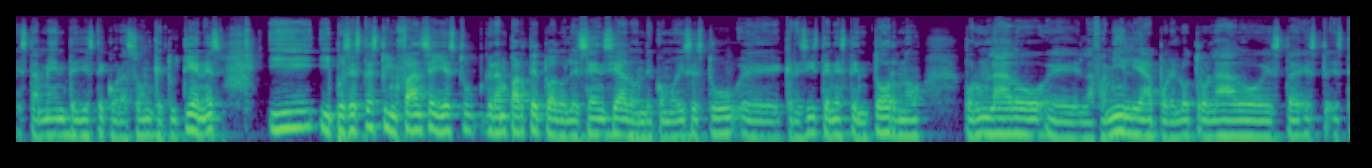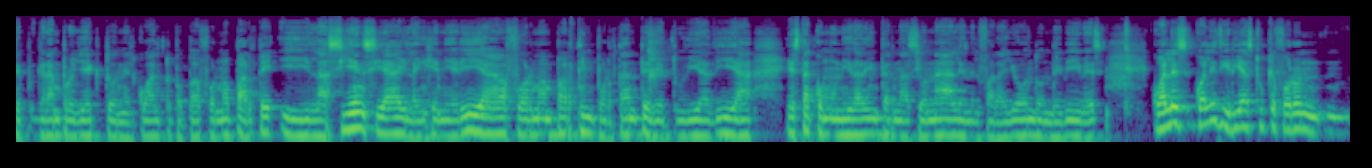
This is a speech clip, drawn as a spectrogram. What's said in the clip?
esta, mente y este corazón que tú tienes. Y, pues esta es tu infancia y es tu gran parte de tu adolescencia, donde como dices tú, eh, creciste en este entorno por un lado eh, la familia, por el otro lado este, este, gran proyecto en el cual tu papá forma parte y la ciencia y la ingeniería forman parte importante de tu día a día, esta comunidad internacional en el Farallón donde vives. ¿Cuáles, cuáles dirías tú que fueron mm,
